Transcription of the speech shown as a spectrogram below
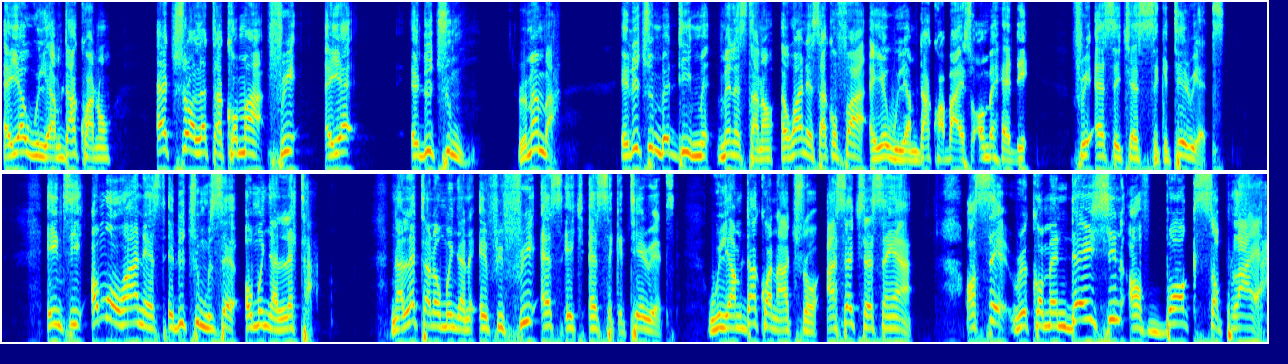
ɛyɛ william dakwa no. Ɛtwerɛ letter kɔma a free ɛyɛ educhum. Remember? Educhum bɛdi minister no. Ɛhɔ ana ɛsa kɔfa a ɛyɛ william dakwa baa so ɔmo hɛde free shs secretariat nti ɔmo wɔ hɔ ara na ɔmo nya letter. Na letter na ɔmo nya no efi free shs secretariat william dakwa na atwerɛ asɛ kyerɛ sɛn a ɔse recommendation of bulk supplier.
